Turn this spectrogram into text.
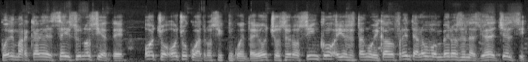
puedes marcar el 617-884-5805. Ellos están ubicados frente a los bomberos en la ciudad de Chelsea.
